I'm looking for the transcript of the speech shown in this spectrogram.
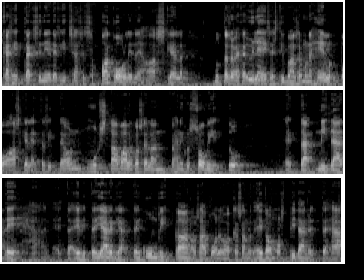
käsittääkseni edes itse asiassa pakollinen askel, mutta se on ehkä yleisesti vaan semmoinen helppo askel, että sitten on mustaa valkoisella vähän niin kuin sovittu, että mitä tehdään. Että ei sitten jälkikäteen kumpikaan osapuoli vaikka sano, että ei tuommoista pitänyt tehdä,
